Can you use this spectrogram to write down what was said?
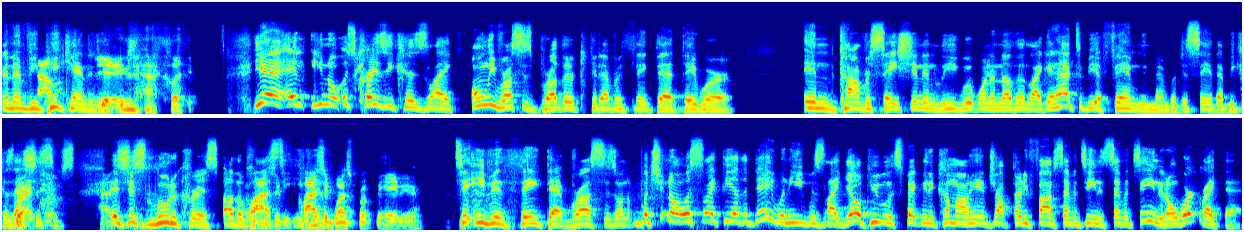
an MVP candidate. Yeah, exactly. Yeah, and you know it's crazy because like only Russ's brother could ever think that they were in conversation and league with one another. Like it had to be a family member to say that because that's right. just it's just ludicrous. Otherwise, classic, even, classic Westbrook behavior to even think that Russ is on. But you know, it's like the other day when he was like, "Yo, people expect me to come out here and drop 35, 17, and 17. It don't work like that."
